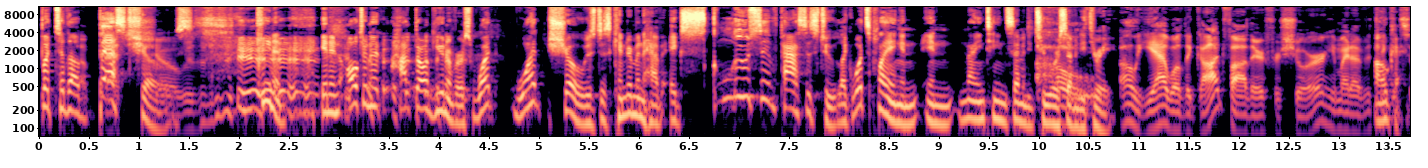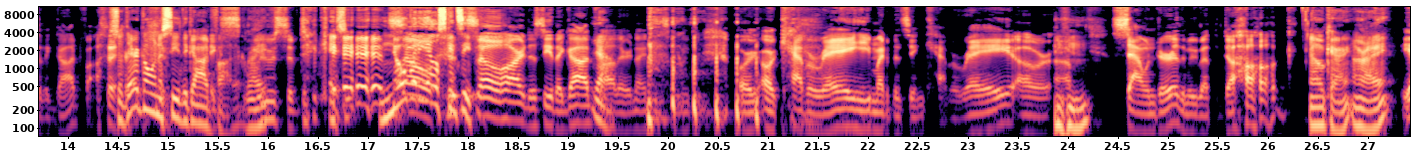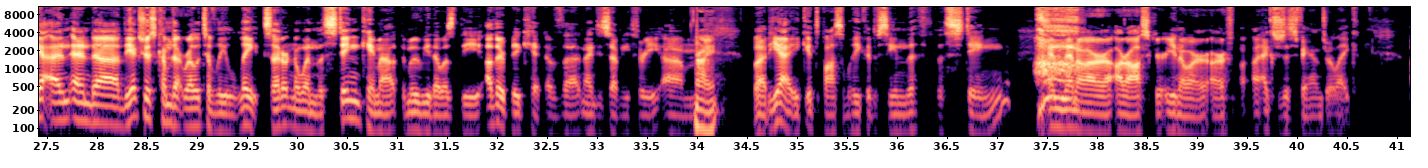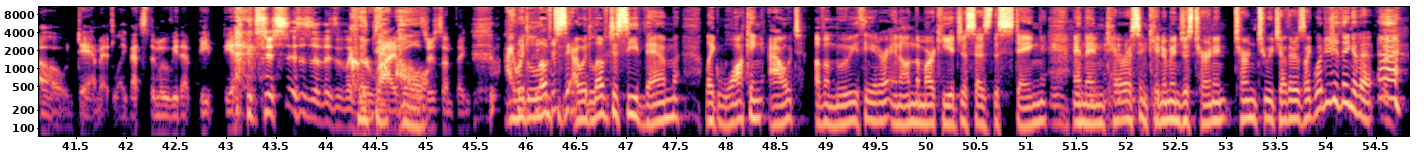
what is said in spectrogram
but to the, the best, best, shows. shows. Kynan, in an alternate hot dog universe, what what shows does Kinderman have exclusive passes to? Like what's playing in, in 1972 oh, or 73? Oh, yeah. Well, The Godfather for sure. He might have tickets okay. to The Godfather. So they're going to see The Godfather, exclusive right? tickets. nobody so, else can see. So hard to see The Godfather yeah. in 1972. or, or Cabaret. He might have been seeing Cabaret or um, mm-hmm. Sounder, the movie about the dog. Okay, all right. Yeah, and and uh, The Exorcist comes out relatively late, so I don't know when The Sting came out, the movie that was the other big hit of the 1973. Um, right. But yeah, it's possible he could have seen the the Sting, and then our our Oscar, you know, our, our Exorcist fans are like, oh damn it like that's the movie that beat the exorcist so this is like Could the rivals oh, or something i would love to see i would love to see them like walking out of a movie theater and on the marquee it just says the sting and then Karras and kinderman just turn in, turn to each other it's like what did you think of that eh,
